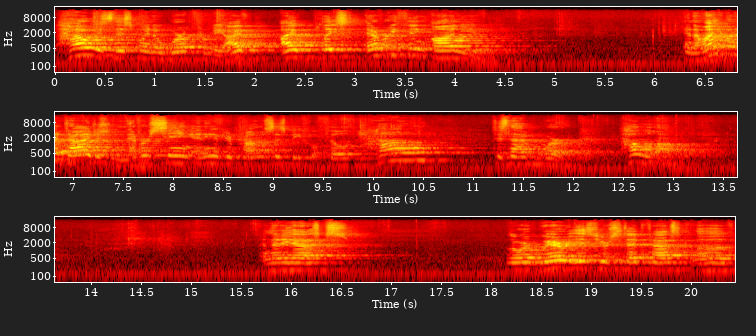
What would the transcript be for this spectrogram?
How is this going to work for me? I've, I've placed everything on you. And am I going to die just never seeing any of your promises be fulfilled? How does that work? How long, Lord? And then he asks, Lord, where is your steadfast love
